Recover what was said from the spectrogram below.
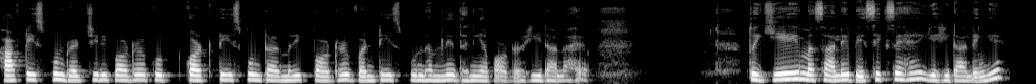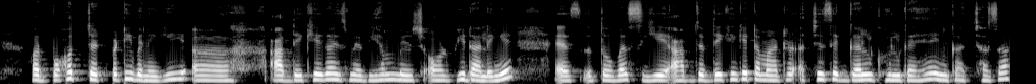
half teaspoon red chilli powder quarter teaspoon turmeric powder, one teaspoon हमने धनिया पाउडर ही डाला है। तो ये मसाले बेसिक से हैं, यही डालेंगे। और बहुत चटपटी बनेगी। आप देखिएगा, इसमें भी हम मिर्च और भी डालेंगे। ऐस तो बस ये आप जब देखेंगे, टमाटर अच्छे से गल घुल गए हैं, इनका अच्छा सा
